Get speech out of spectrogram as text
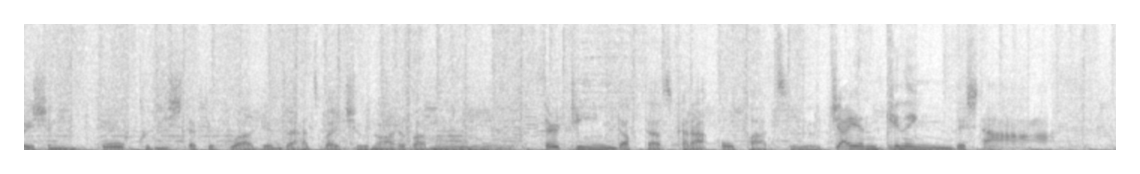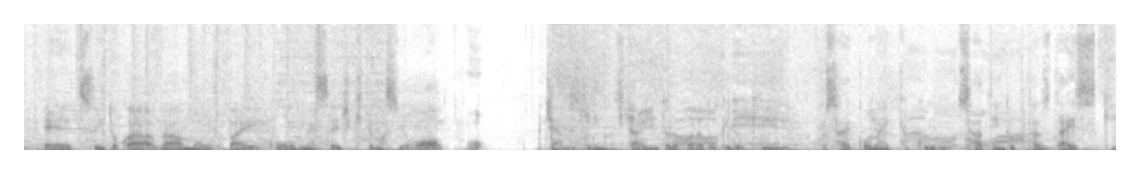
Sounds Vibration お送りした曲は現在発売中のアルバム13 Doctors から O パーツ Giant Killing でした、えーツイートからもいっぱいこうメッセージ来てますよ。お。ジャイアントキリング来たイントロからドキドキこれ最高な一曲13 Doctors 大好き。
